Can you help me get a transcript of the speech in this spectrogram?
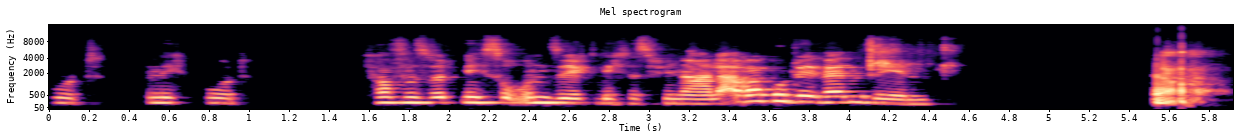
Gut, finde ich gut. Ich hoffe, es wird nicht so unsäglich, das Finale. Aber gut, wir werden sehen. Ja,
